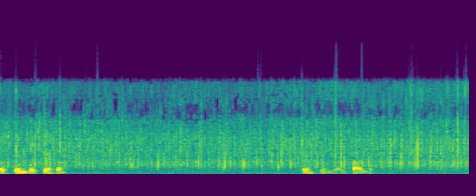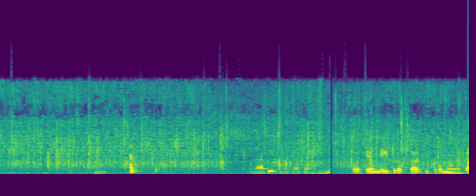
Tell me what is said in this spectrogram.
పసుపు పోసి చేద్దాం. కొంచెం వేయాలి పాలు. ఓకే అండి ఇప్పుడు ఒకసారి తిప్పుకున్నాక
